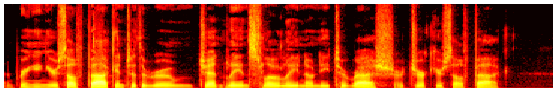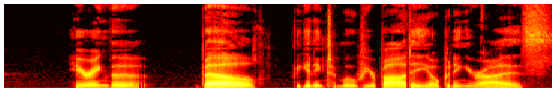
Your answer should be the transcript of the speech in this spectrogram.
And bringing yourself back into the room gently and slowly, no need to rush or jerk yourself back. Hearing the bell beginning to move your body, opening your eyes,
